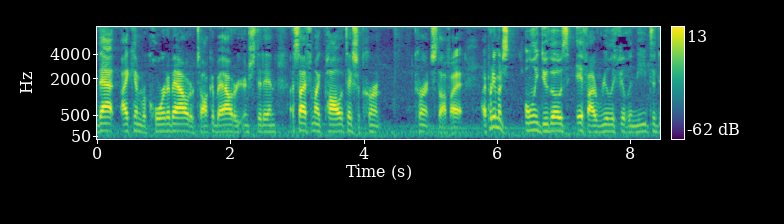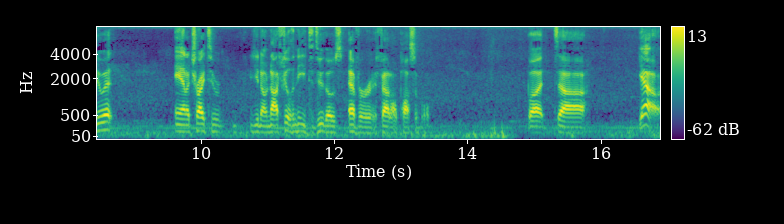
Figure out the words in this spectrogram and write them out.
that I can record about or talk about or you're interested in, aside from like politics or current current stuff. I, I pretty much only do those if I really feel the need to do it. And I try to, you know, not feel the need to do those ever, if at all possible. But uh, yeah,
